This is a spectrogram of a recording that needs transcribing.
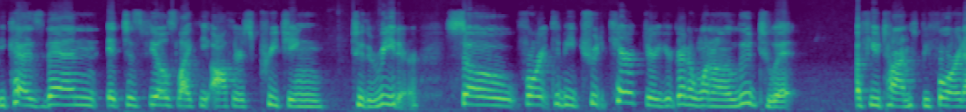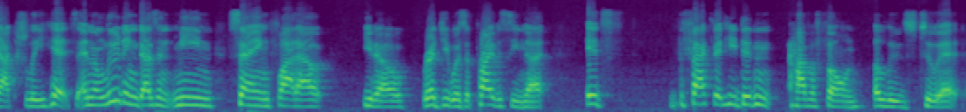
because then it just feels like the author's preaching to the reader. So for it to be true to character, you're going to want to allude to it a few times before it actually hits. And alluding doesn't mean saying flat out, you know, Reggie was a privacy nut. It's the fact that he didn't have a phone alludes to it.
